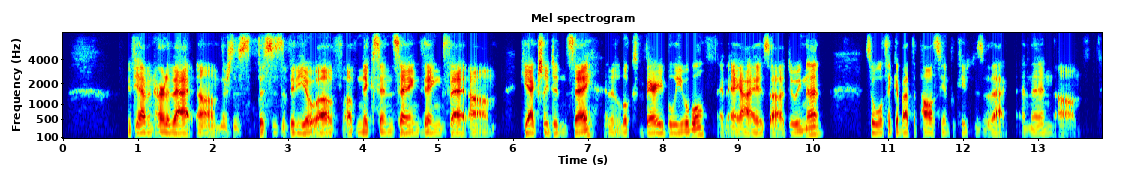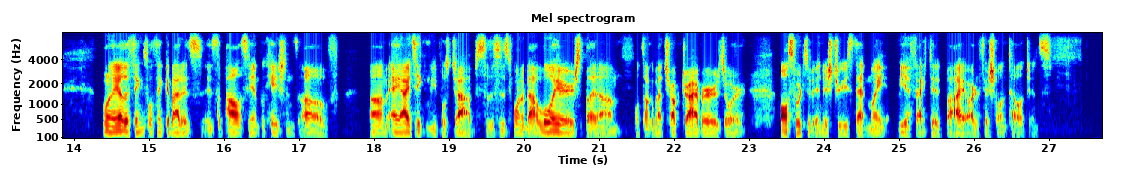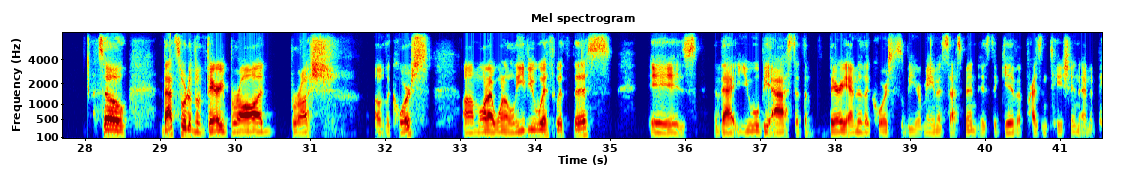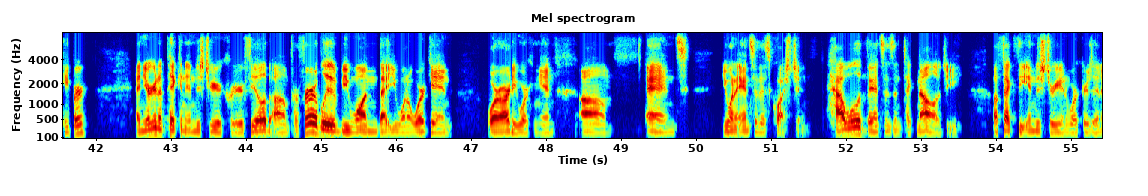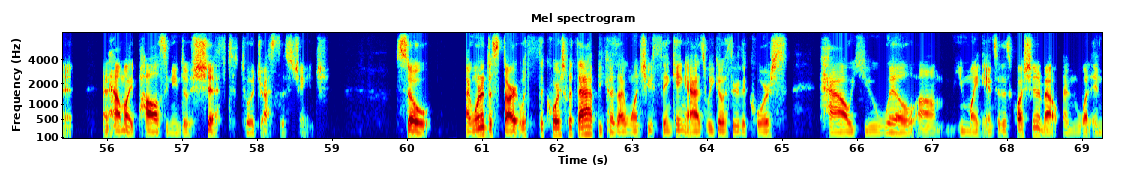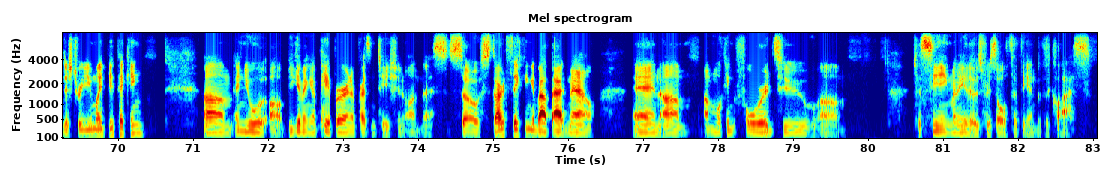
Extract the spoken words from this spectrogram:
if you haven't heard of that, um, there's this. This is a video of of Nixon saying things that um, he actually didn't say, and it looks very believable. And AI is uh, doing that. So we'll think about the policy implications of that, and then um, one of the other things we'll think about is is the policy implications of um, AI taking people's jobs. So this is one about lawyers, but um, we'll talk about truck drivers or all sorts of industries that might be affected by artificial intelligence. So that's sort of a very broad brush of the course. Um, what I want to leave you with with this is that you will be asked at the very end of the course, this will be your main assessment, is to give a presentation and a paper. And you're going to pick an industry or career field. Um, preferably, it would be one that you want to work in or already working in. Um, and you want to answer this question How will advances in technology affect the industry and workers in it? and how might policy need to shift to address this change? So I wanted to start with the course with that because I want you thinking as we go through the course how you will um, you might answer this question about and what industry you might be picking um, and you will uh, be giving a paper and a presentation on this. So start thinking about that now and um, i'm looking forward to um, to seeing many of those results at the end of the class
